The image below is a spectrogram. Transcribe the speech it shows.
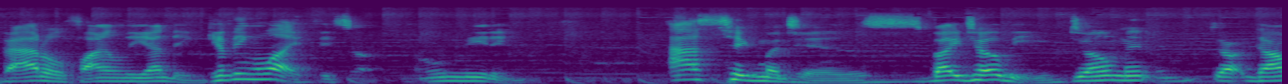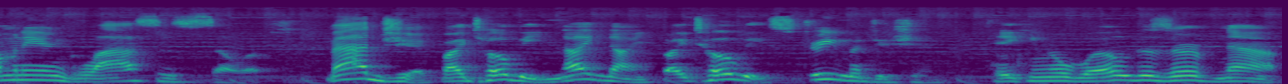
battle finally ending, giving life its own meaning. Astigmatism by Toby. Domin Do Dominion Glasses Seller. Magic by Toby. Night Night by Toby. Street Magician. Taking a well-deserved nap.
